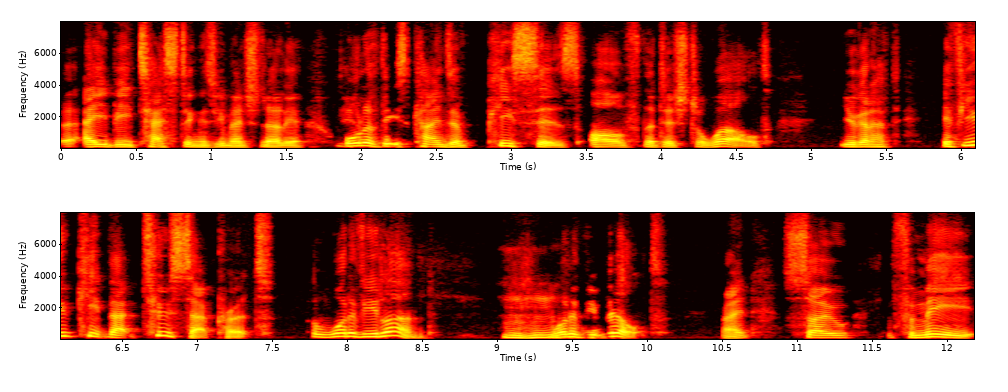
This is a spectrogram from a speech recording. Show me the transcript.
uh, A B testing, as you mentioned earlier, all of these kinds of pieces of the digital world, you're going to have to, if you keep that too separate, what have you learned? Mm-hmm. What have you built? Right. So for me,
